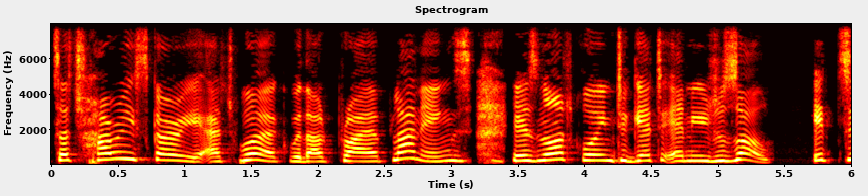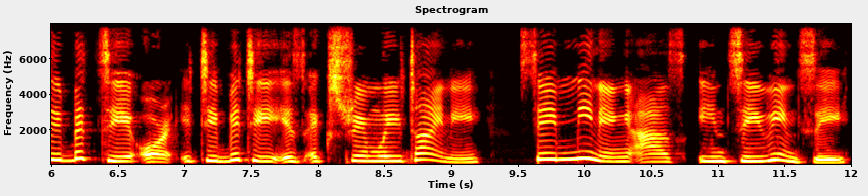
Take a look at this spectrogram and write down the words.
Such hurry-scurry at work without prior plannings is not going to get any result. Itsy-bitsy or itty-bitty is extremely tiny. Same meaning as eensy-weensy.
